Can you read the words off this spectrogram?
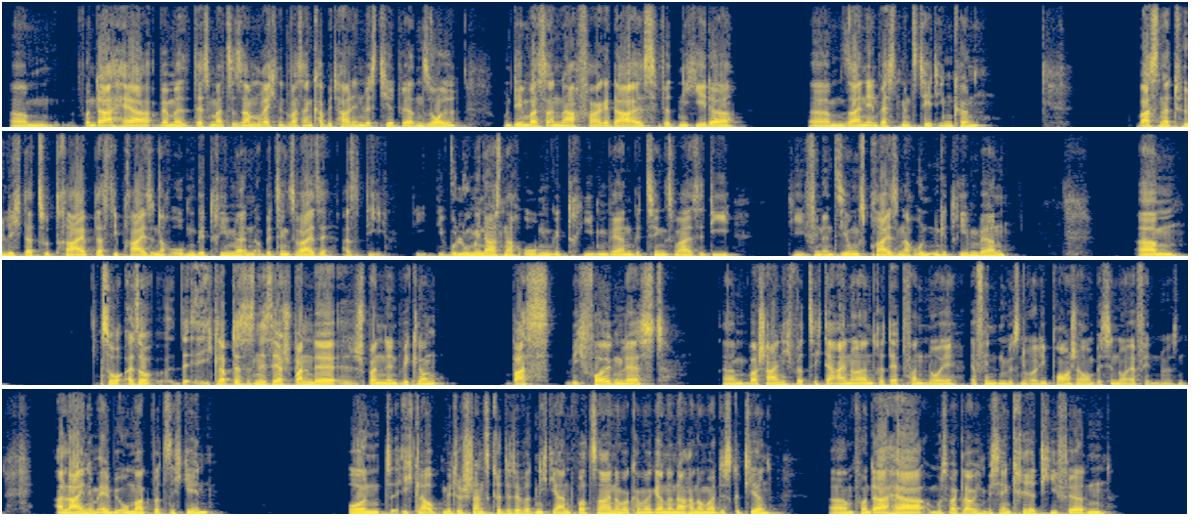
Ähm, von daher, wenn man das mal zusammenrechnet, was an Kapital investiert werden soll, und dem, was an Nachfrage da ist, wird nicht jeder ähm, seine Investments tätigen können. Was natürlich dazu treibt, dass die Preise nach oben getrieben werden, beziehungsweise also die, die, die Voluminas nach oben getrieben werden, beziehungsweise die, die Finanzierungspreise nach unten getrieben werden. Ähm, so, also ich glaube, das ist eine sehr spannende, spannende Entwicklung. Was mich folgen lässt, ähm, wahrscheinlich wird sich der ein oder andere Debt Fund neu erfinden müssen oder die Branche auch ein bisschen neu erfinden müssen. Allein im LBO-Markt wird es nicht gehen. Und ich glaube, Mittelstandskredite wird nicht die Antwort sein, aber können wir gerne nachher nochmal diskutieren. Ähm, von daher muss man, glaube ich, ein bisschen kreativ werden,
